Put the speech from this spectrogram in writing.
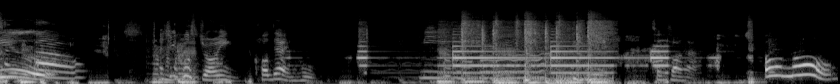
You. Actually, who's drawing? Claudia and who? Me. It's me. Chen Fang ah. Oh no!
